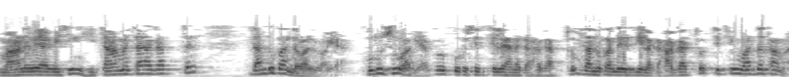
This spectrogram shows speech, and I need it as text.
මානවයා විසින් හිතාමතාගත්ත දඬු කඳවල් වගේ. කුරුසු වගේ. කුරුසෙත් කියලා යන ගහගත්තොත් දඬු කඳේ කියලා ගහගත්තොත් ඉතින් වද තමයි.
